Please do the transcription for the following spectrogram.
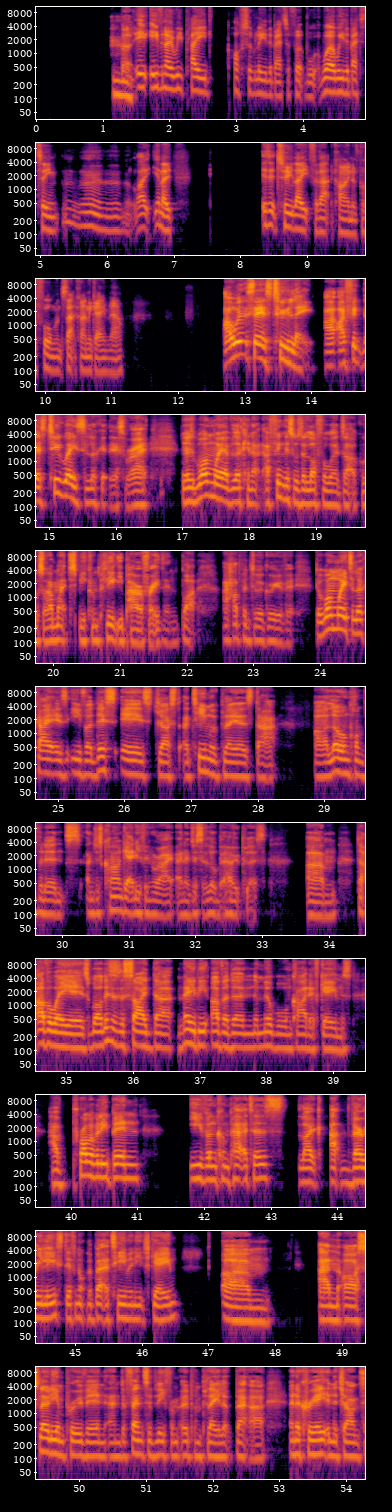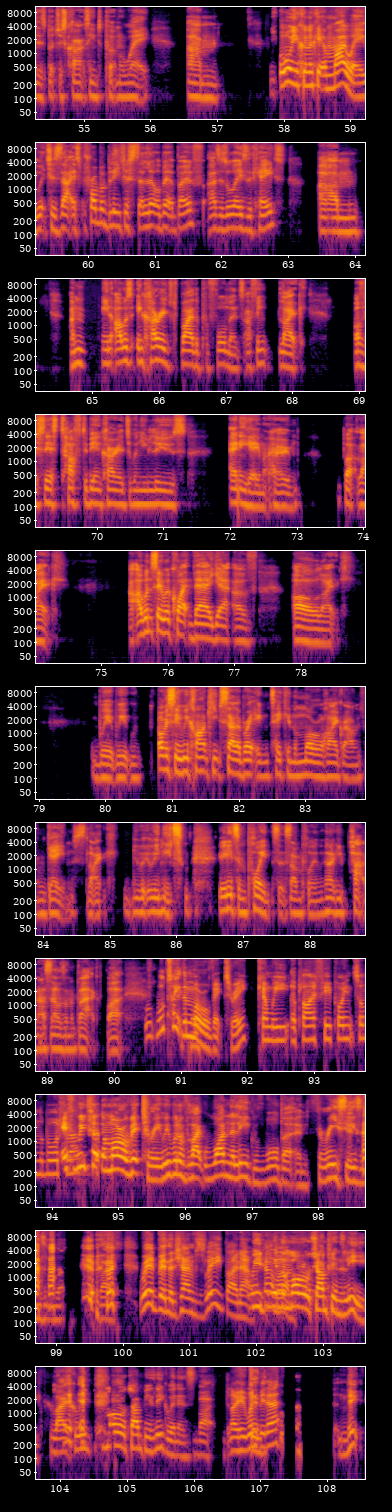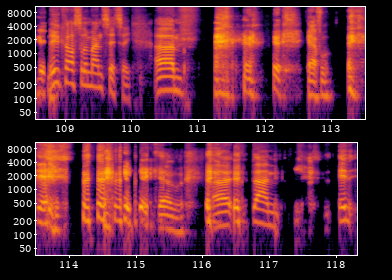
Hmm. but e- even though we played possibly the better football, were we the better team? Mm, Like you know, is it too late for that kind of performance, that kind of game now? I wouldn't say it's too late. I, I think there's two ways to look at this, right? There's one way of looking at I think this was a Loft For Words article, so I might just be completely paraphrasing, but I happen to agree with it. The one way to look at it is either this is just a team of players that are low on confidence and just can't get anything right and are just a little bit hopeless. Um, the other way is, well, this is a side that maybe other than the Millwall and Cardiff games have probably been even competitors, like at very least, if not the better team in each game. Um, and are slowly improving and defensively from open play look better and are creating the chances but just can't seem to put them away. Um, or you can look at it in my way, which is that it's probably just a little bit of both, as is always the case. Um, I mean, I was encouraged by the performance. I think, like, obviously, it's tough to be encouraged when you lose any game at home, but like, I wouldn't say we're quite there yet. Of oh, like, we, we obviously we can't keep celebrating taking the moral high ground from games. Like we, we need some we need some points at some point. We can't keep patting ourselves on the back. But we'll, we'll take the moral victory. Can we apply a few points on the board? if that? we took the moral victory, we would have like won the league with Warburton three seasons in a row. Like, We'd be in the Champions League by now. we'd Come be in the moral Champions League. Like we moral Champions League winners. But you know who wouldn't be there? New- Newcastle and Man City. Um, careful. yeah. careful. uh, Dan, in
